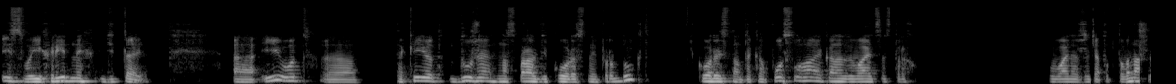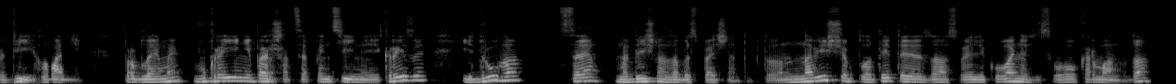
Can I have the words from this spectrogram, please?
і своїх рідних дітей. Е, І от е, такий от дуже насправді корисний продукт, корисна така послуга, яка називається страхування життя. Тобто вона вирішує дві глобальні проблеми в Україні. Перша це пенсійної кризи, і друга це медичне забезпечення. Тобто, навіщо платити за своє лікування зі свого карману? Да?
